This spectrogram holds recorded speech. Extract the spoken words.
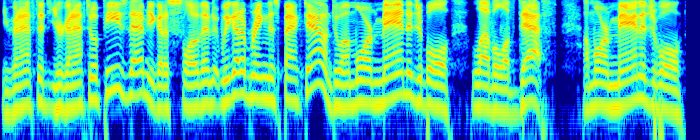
You're gonna have to you're gonna have to appease them. You got to slow them. We got to bring this back down to a more manageable level of death, a more manageable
